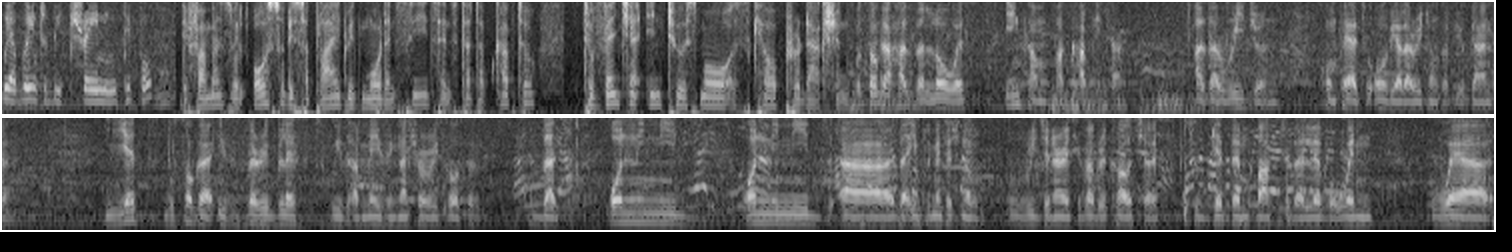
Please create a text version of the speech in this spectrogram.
we are going to be training people. The farmers will also be supplied with modern seeds and startup capital to venture into small scale production. Busoga has the lowest income per capita as a region compared to all the other regions of Uganda. Yet Busoga is very blessed with amazing natural resources that only need only need uh, the implementation of regenerative agriculture to get them back to the level when where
